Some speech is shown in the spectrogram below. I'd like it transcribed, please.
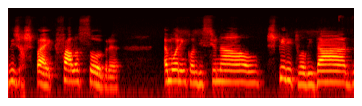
diz respeito, que fala sobre amor incondicional, espiritualidade,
